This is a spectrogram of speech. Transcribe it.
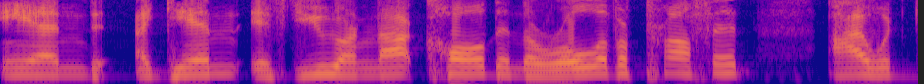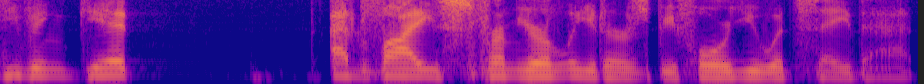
And again, if you are not called in the role of a prophet, I would even get advice from your leaders before you would say that.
